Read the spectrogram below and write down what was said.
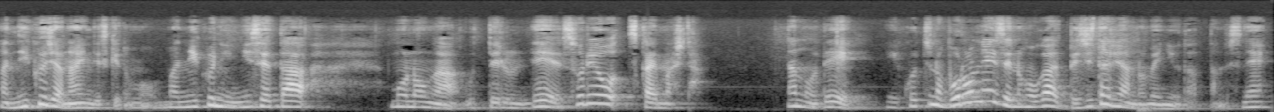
まあ、肉じゃないんですけども、まあ、肉に似せたものが売ってるんで、それを使いました。なので、こっちのボロネーゼの方がベジタリアンのメニューだったんですね。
